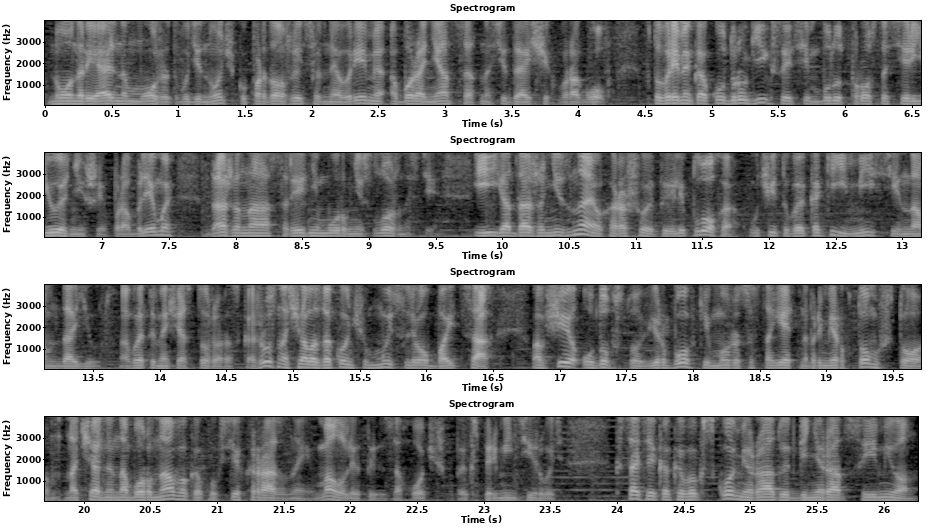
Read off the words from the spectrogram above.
но он реально может в одиночку продолжительное время обороняться от наседающих врагов, в то время как у других с этим будут просто серьезнейшие проблемы даже на среднем уровне сложности. И я даже не знаю, хорошо это или плохо, учитывая какие миссии нам дают. Об этом я сейчас тоже расскажу. Сначала закончу мысли о бойцах. Вообще, удобство вербовки может состоять, например, в том, что начальный набор навыков у всех разный, мало ли ты захочешь поэкспериментировать. Кстати, как и в XCOM, радует генерация имен.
